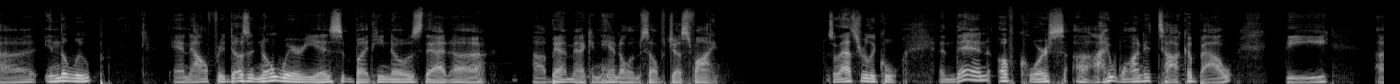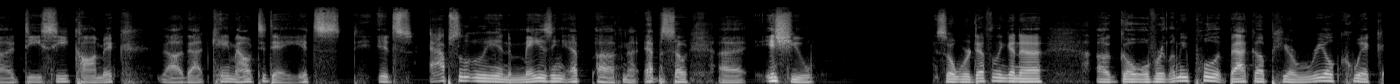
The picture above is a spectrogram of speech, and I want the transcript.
uh, in the loop, and Alfred doesn't know where he is, but he knows that uh, uh, Batman can handle himself just fine. So that's really cool. And then, of course, uh, I want to talk about the uh, DC comic uh, that came out today. It's it's absolutely an amazing ep not episode issue. So we're definitely gonna go over it. Let me pull it back up here real quick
